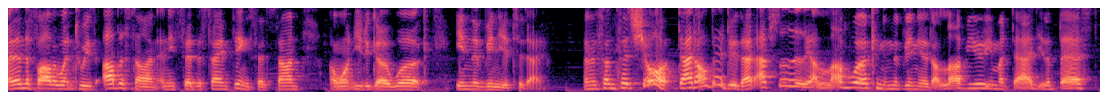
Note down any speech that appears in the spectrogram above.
And then the father went to his other son and he said the same thing. He said, Son, I want you to go work in the vineyard today. And the son said, Sure, Dad, I'll go do that. Absolutely. I love working in the vineyard. I love you. You're my dad. You're the best.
